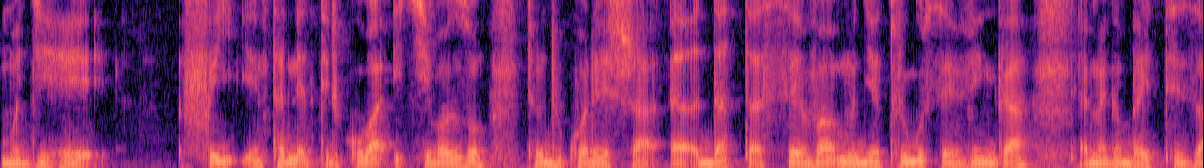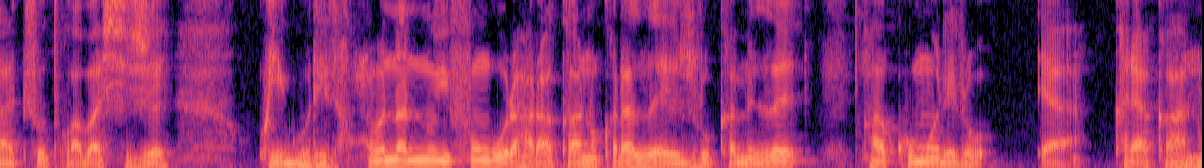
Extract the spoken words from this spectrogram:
mu gihe free internet iri kuba ikibazo. Turi dukoresha eh, data saver mu gihe turi gusevinga eh, megabyte zacu twabashije kwigurira. Urabona nuyifungura hari akantu karaza hejuru kameze nk'ak'umuriro ya kariya kantu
